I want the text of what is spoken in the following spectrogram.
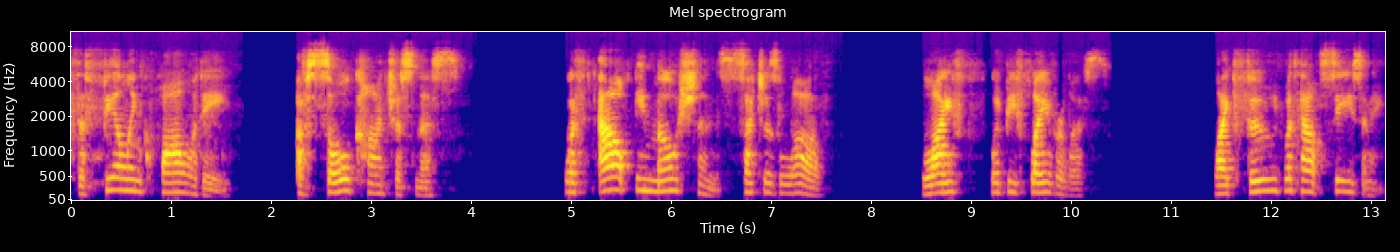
of the feeling quality of soul consciousness, without emotions such as love, life would be flavorless, like food without seasoning,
